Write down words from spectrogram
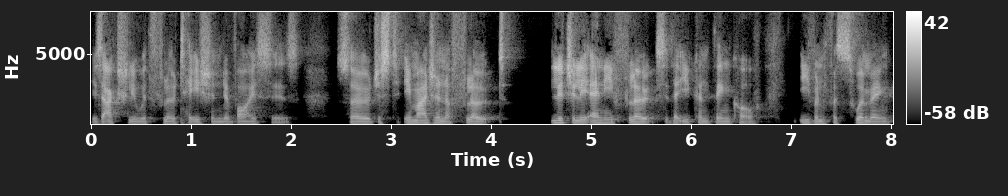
is actually with flotation devices. So just imagine a float, literally any float that you can think of even for swimming,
